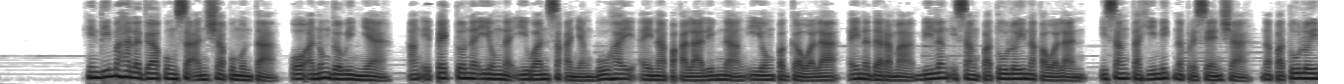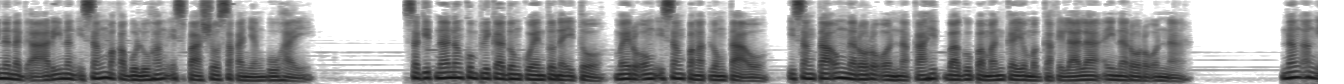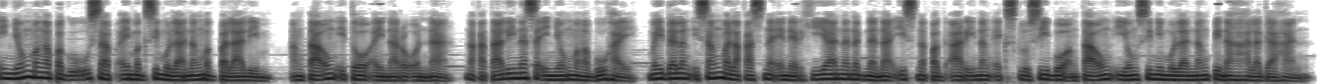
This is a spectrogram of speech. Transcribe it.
Hindi mahalaga kung saan siya pumunta o anong gawin niya, ang epekto na iyong naiwan sa kanyang buhay ay napakalalim na ang iyong pagkawala ay nadarama bilang isang patuloy na kawalan, isang tahimik na presensya na patuloy na nag-aari ng isang makabuluhang espasyo sa kanyang buhay. Sa gitna ng komplikadong kwento na ito, mayroong isang pangatlong tao, isang taong naroroon na kahit bago pa man kayo magkakilala ay naroroon na. Nang ang inyong mga pag-uusap ay magsimula ng magpalalim, ang taong ito ay naroon na, nakatali na sa inyong mga buhay, may dalang isang malakas na enerhiya na nagnanais na pag-ari ng eksklusibo ang taong iyong sinimulan ng pinahahalagahan.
